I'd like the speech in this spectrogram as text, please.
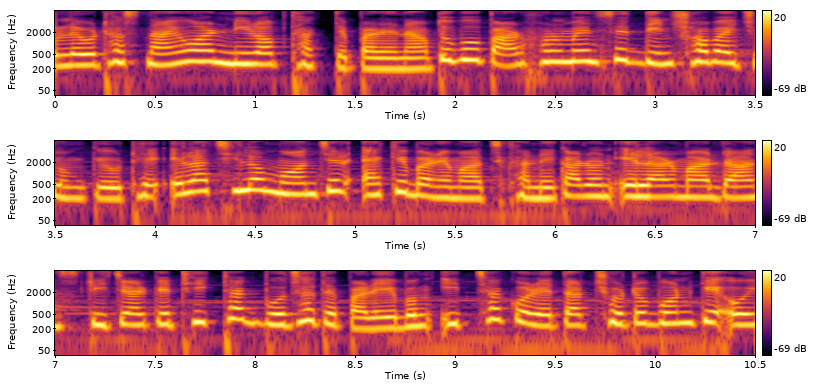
জ্বলে ওঠা স্নায়ু আর নীরব থাকতে পারে না। তবু পারফরমেন্সের দিন সবাই চমকে ওঠে। এলা ছিল মঞ্চের একেবারে মাঝখানে, কারণ এলার মা ডান্স টিচারকে ঠিকঠাক বোঝাতে পারে এবং ইচ্ছা করে তার ছোট বোনকে ওই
